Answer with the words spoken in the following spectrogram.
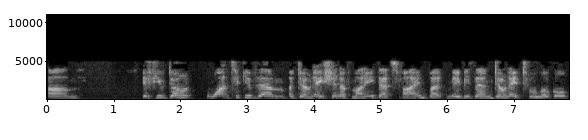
Um, if you don't want to give them a donation of money, that's fine, but maybe then donate to a local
